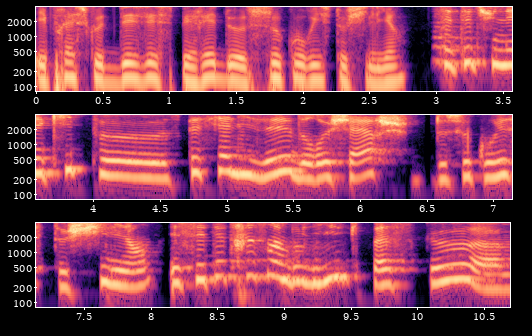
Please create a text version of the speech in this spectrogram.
et presque désespéré de secouristes chiliens. C'était une équipe euh, spécialisée de recherche de secouristes chiliens et c'était très symbolique parce que euh,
